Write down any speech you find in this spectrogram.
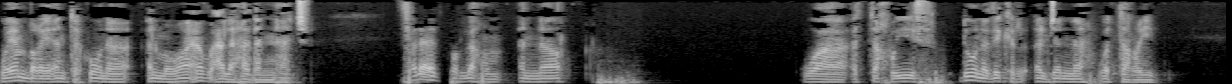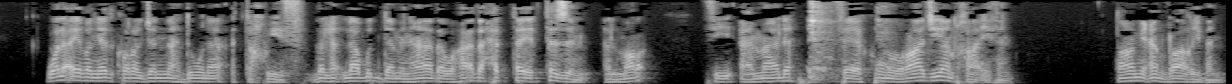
وينبغي أن تكون المواعظ على هذا النهج. فلا يذكر لهم النار والتخويف دون ذكر الجنة والترغيب. ولا أيضا يذكر الجنة دون التخويف. بل لا بد من هذا وهذا حتى يتزن المرء في أعماله فيكون راجيا خائفا طامعا راغبا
